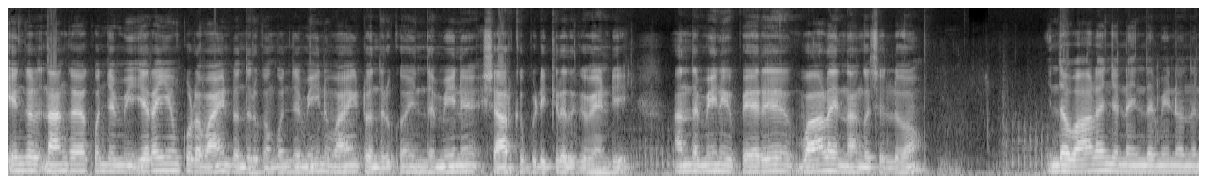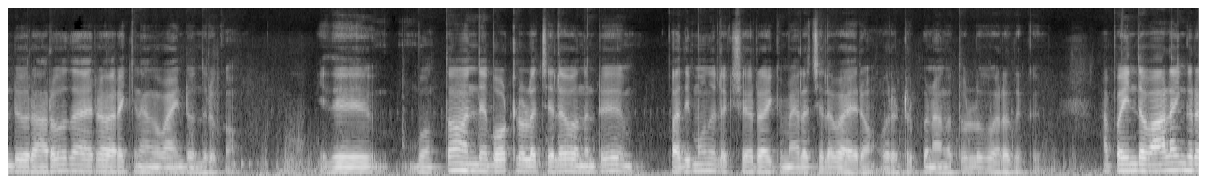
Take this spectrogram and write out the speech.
எங்கள் நாங்கள் கொஞ்சம் மீ- இறையும் கூட வாங்கிட்டு வந்திருக்கோம். கொஞ்சம் மீன் வாங்கிட்டு வந்திருக்கோம். இந்த மீன் ஷார்க்கு பிடிக்கிறதுக்கு வேண்டி. அந்த மீனுக்கு பேர் வாழை நாங்கள் சொல்லுவோம். இந்த வாழைன்னு சொன்ன இந்த மீன் வந்துட்டு ஒரு அறுபதாயிரம் ரூபா வரைக்கும் நாங்கள் வாங்கிட்டு வந்திருக்கோம். இது மொத்தம் இந்த போட்டில் உள்ள செலவு வந்துட்டு பதிமூணு லட்சம் ரூபாய்க்கு மேலே செலவாயிரும் ஒரு ட்ரிப்பு நாங்கள் தொழுக்கு வர்றதுக்கு. அப்போ இந்த வாழைங்கிற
